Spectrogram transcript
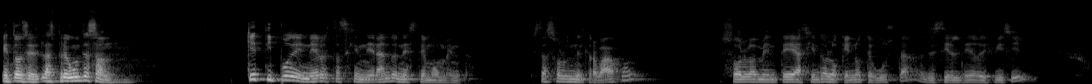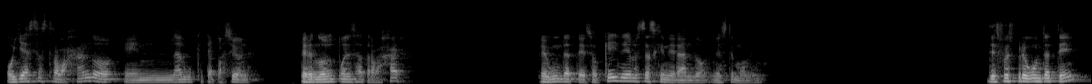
Entonces, las preguntas son, ¿qué tipo de dinero estás generando en este momento? ¿Estás solo en el trabajo? ¿Solamente haciendo lo que no te gusta? Es decir, el dinero difícil o ya estás trabajando en algo que te apasiona, pero no lo pones a trabajar. Pregúntate eso, ¿qué dinero estás generando en este momento? Después pregúntate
